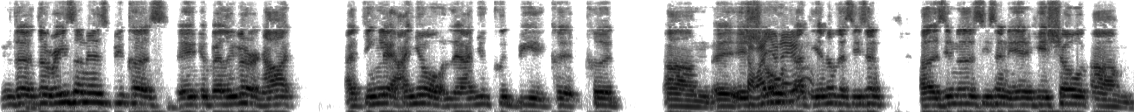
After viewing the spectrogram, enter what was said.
the the reason is because, eh, believe it or not, I think Leaño Leaño could be could could um it, showed at the end of the season. At the end of the season, it, he showed um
